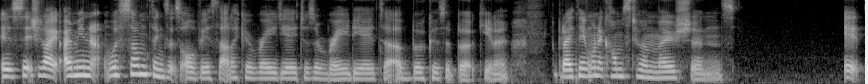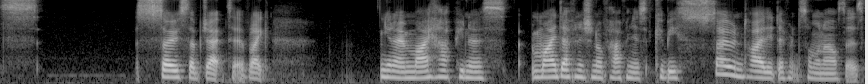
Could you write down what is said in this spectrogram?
it's literally like, I mean, with some things it's obvious that like a radiator is a radiator, a book is a book, you know. But I think when it comes to emotions, it's so subjective. Like, you know, my happiness my definition of happiness could be so entirely different to someone else's.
